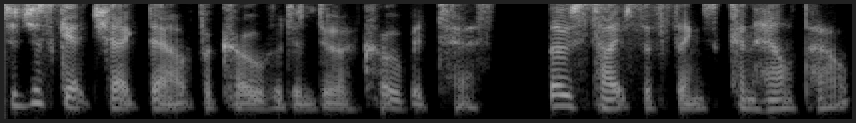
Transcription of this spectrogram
to just get checked out for COVID and do a COVID test. Those types of things can help out.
